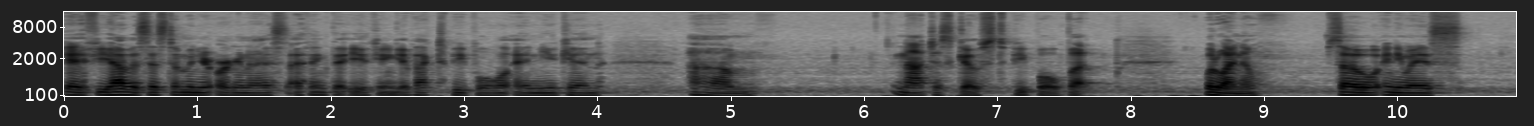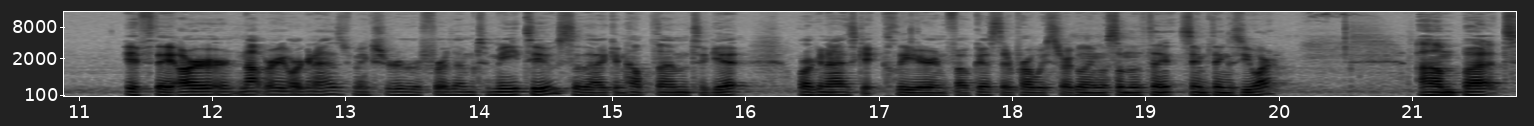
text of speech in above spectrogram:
if you have a system and you're organized, I think that you can get back to people and you can um, not just ghost people, but what do I know? So, anyways, if they are not very organized, make sure to refer them to me too so that I can help them to get organized, get clear, and focused. They're probably struggling with some of the th- same things you are. Um, but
